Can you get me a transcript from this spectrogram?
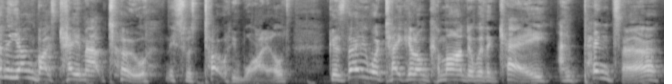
When the Young Bucks came out too. This was totally wild because they were taking on Komander with a K and Penta.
